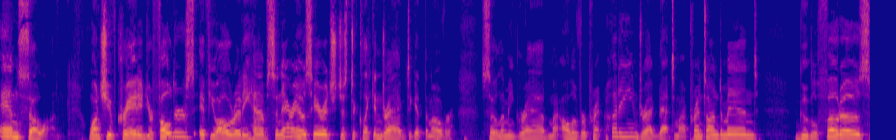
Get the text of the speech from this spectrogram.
and so on. Once you've created your folders, if you already have scenarios here, it's just a click and drag to get them over. So let me grab my all over Print hoodie and drag that to my print on demand, Google Photos,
